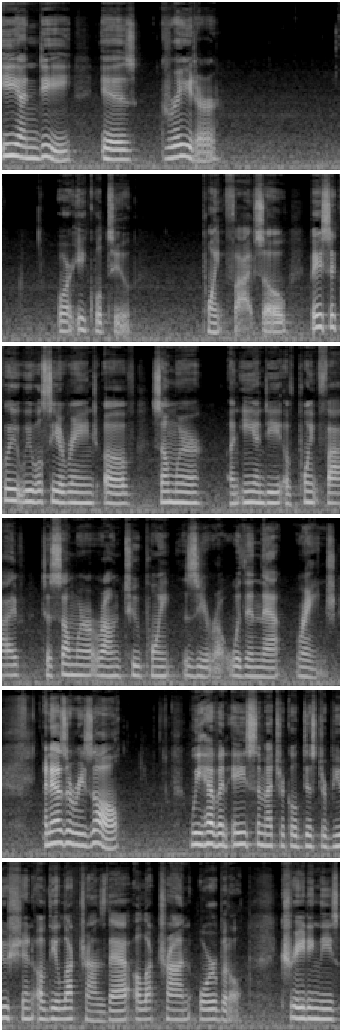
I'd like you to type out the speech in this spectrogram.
END is greater or equal to 0.5. So basically we will see a range of somewhere an END of 0.5 to somewhere around 2.0 within that range. And as a result, we have an asymmetrical distribution of the electrons, that electron orbital, creating these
